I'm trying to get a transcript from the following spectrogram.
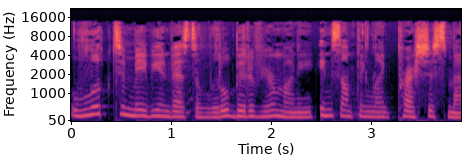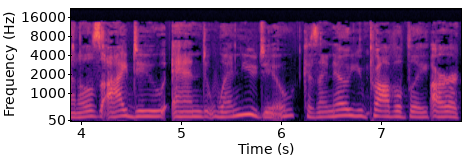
look to maybe invest a little bit of your money in something like precious metals. I do. And when you do, because I know you probably are a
